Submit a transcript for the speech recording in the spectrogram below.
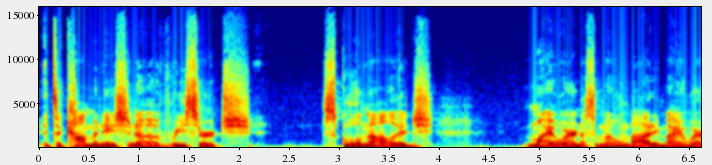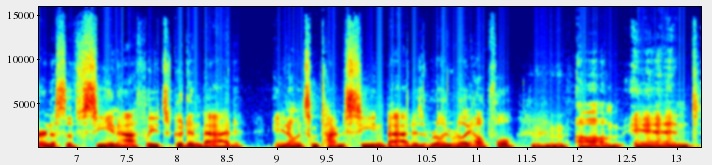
it's a combination of research, school knowledge, my awareness of my own body, my awareness of seeing athletes good and bad. You know, and sometimes seeing bad is really really helpful. Mm-hmm. Um, and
